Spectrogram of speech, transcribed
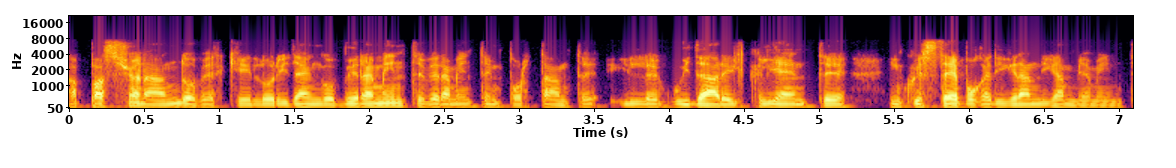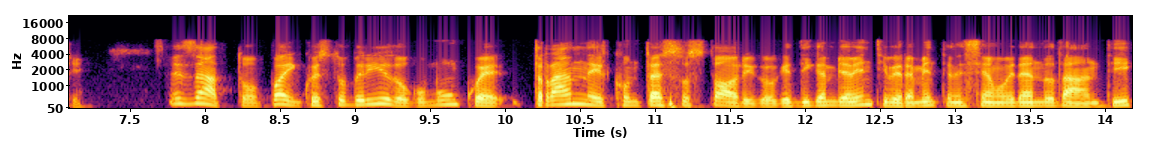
appassionando perché lo ritengo veramente, veramente importante il guidare il cliente in quest'epoca di grandi cambiamenti. Esatto, poi in questo periodo comunque, tranne il contesto storico, che di cambiamenti veramente ne stiamo vedendo tanti,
